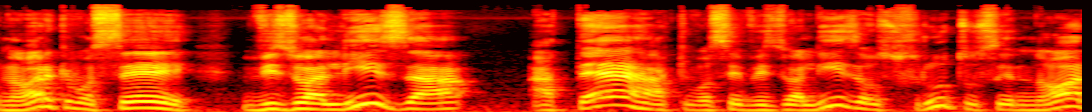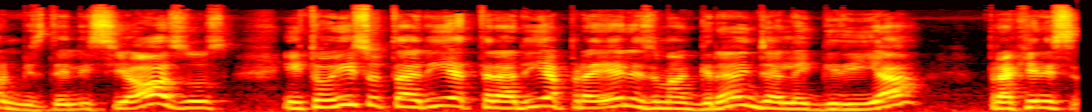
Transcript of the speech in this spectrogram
Na hora que você visualiza a terra, que você visualiza os frutos enormes, deliciosos, então isso traria, traria para eles uma grande alegria, para que eles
